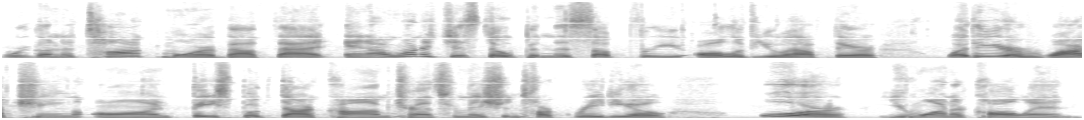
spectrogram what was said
we're going to talk more about that. And I want to just open this up for you, all of you out there, whether you're watching on facebook.com, Transformation Talk Radio, or you want to call in.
